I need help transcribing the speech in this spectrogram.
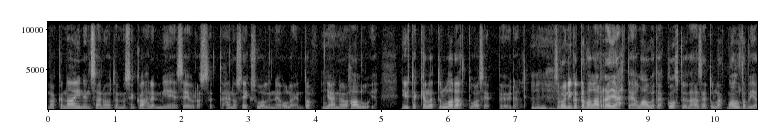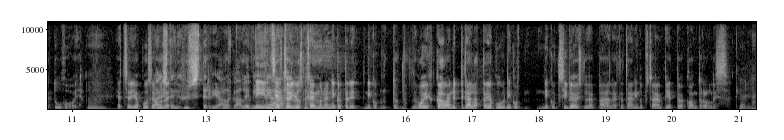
vaikka nainen sanoo tämmöisen kahden miehen seurassa, että hän on seksuaalinen olento mm-hmm. ja hän on haluja, niin yhtäkkiä on laittu ladattu ase pöydälle. Mm. Se voi niinku tavallaan räjähtää ja laueta kohta tahansa ja tulla valtavia tuhoja. Mm. Et se on joku semmoinen... Naisten hysteria alkaa leviä. Niin, se, se on just semmoinen, niinku, että nyt, niinku, voi kauhean, nyt pitää laittaa joku niinku, niinku siveysvyö päälle, että tämä niinku saadaan piettyä kontrollissa. Kyllä.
